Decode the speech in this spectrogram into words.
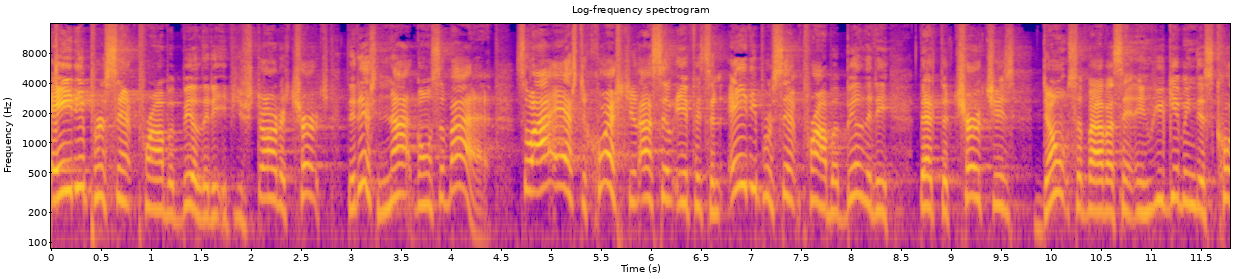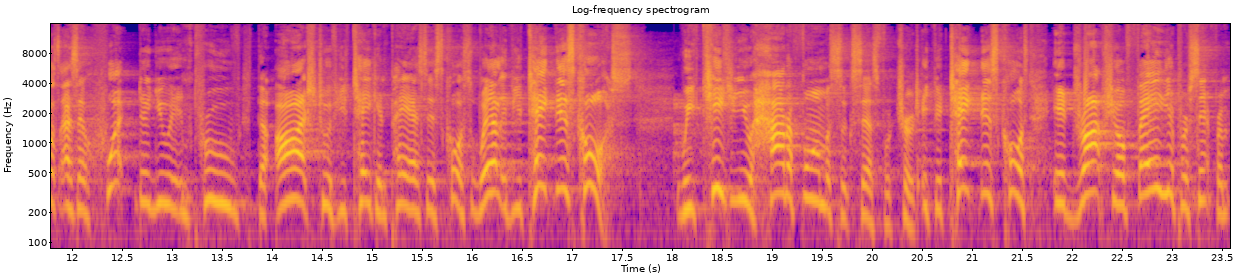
80% probability if you start a church that it's not going to survive. So I asked the question I said, if it's an 80% probability that the churches don't survive, I said, and you're giving this course, I said, what do you improve the odds to if you take and pass this course? Well, if you take this course, we're teaching you how to form a successful church. If you take this course, it drops your failure percent from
